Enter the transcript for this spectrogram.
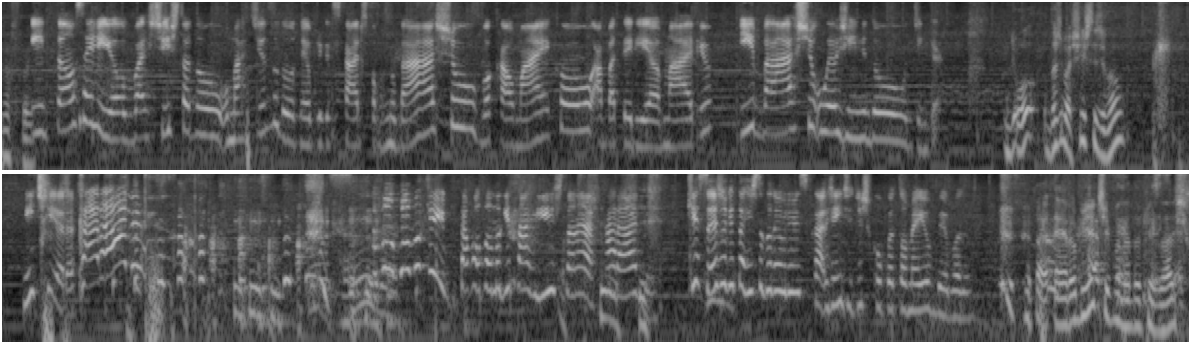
já foi. Então seria o baixista do. O Martino do Neo Bliviscaris como no baixo, o vocal Michael, a bateria Mário e baixo o Eugênio do Ginger. Dois baixistas de novo? Mentira! Caralho! Tá faltando quem? Tá faltando guitarrista, né? Caralho! Que seja o guitarrista do Neo Bliviscaris. Gente, desculpa, eu tô meio bêbado. É, Era o objetivo, né, do episódio.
